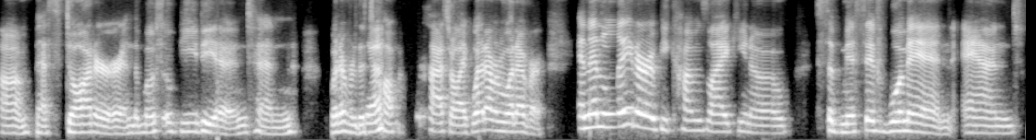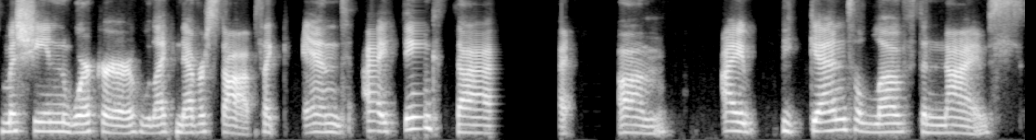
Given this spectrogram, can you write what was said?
um, best daughter and the most obedient and whatever the yeah. top of the class or like whatever whatever and then later it becomes like you know submissive woman and machine worker who like never stops like and i think that um i began to love the knives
